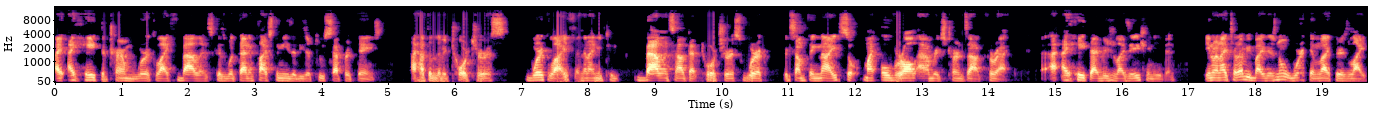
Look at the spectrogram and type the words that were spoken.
I, I hate the term work life balance because what that implies to me is that these are two separate things. I have to live a torturous work life and then I need to balance out that torturous work with something nice so my overall average turns out correct. I, I hate that visualization even. You know, and I tell everybody there's no work in life, there's life.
